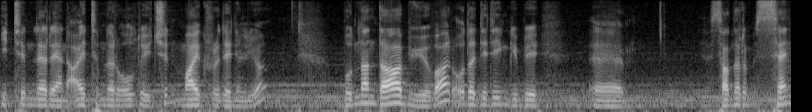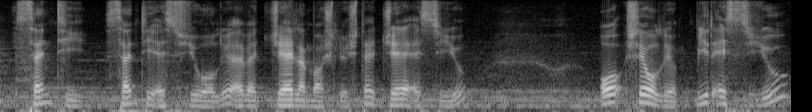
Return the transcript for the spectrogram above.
itemler yani itemler olduğu için micro deniliyor. Bundan daha büyüğü var. O da dediğim gibi e, sanırım Sen, Senti Senti SCU oluyor. Evet C ile başlıyor işte. C SCU. O şey oluyor. Bir SCU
